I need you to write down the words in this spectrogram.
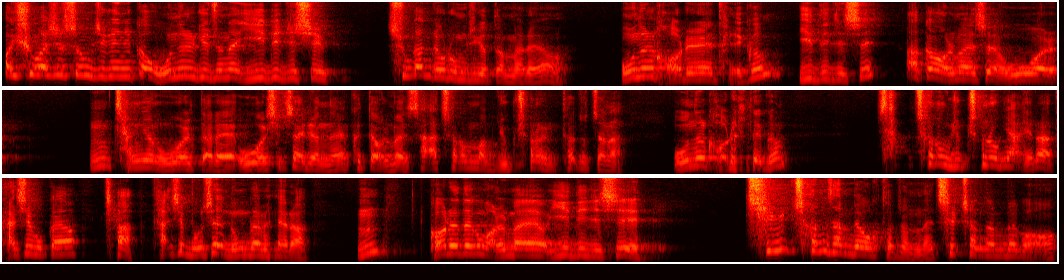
아, 휴마시스 움직이니까 오늘 기준에 EDGC 순간적으로 움직였단 말이에요. 오늘 거래 대금 EDGC 아까 얼마였어요? 5월 음, 작년 5월 달에 5월 14일이었나요? 그때 얼마였어요? 4천억 막 6천억이 터졌잖아. 오늘 거래 대금 4천억 6천억이 아니라 다시 볼까요? 자, 다시 보세요. 농담해라. 음? 거래 대금 얼마예요? EDGC 7,300억 터졌네. 7,300억.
